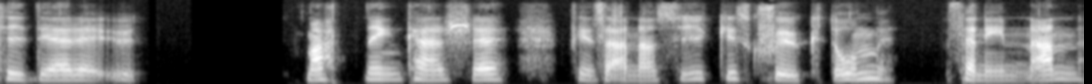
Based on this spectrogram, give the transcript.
tidigare utmattning kanske, finns annan psykisk sjukdom sen innan.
